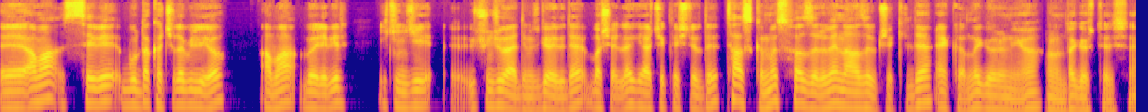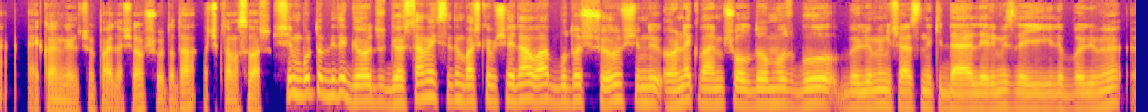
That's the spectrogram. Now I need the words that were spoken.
E, ama save'i burada kaçırabiliyor. Ama böyle bir ikinci, e, üçüncü verdiğimiz görevi de başarıyla gerçekleştirdi. Task'ımız hazır ve nazır bir şekilde ekranda görünüyor. Onun da gösterisini ekran görüntüsünü paylaşalım. Şurada da açıklaması var. Şimdi burada bir de gör, göstermek istediğim başka bir şey daha var. Bu da şu. Şimdi örnek vermiş olduğumuz bu bölümün içerisindeki değerlerimizle ilgili bölümü e,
